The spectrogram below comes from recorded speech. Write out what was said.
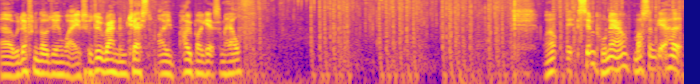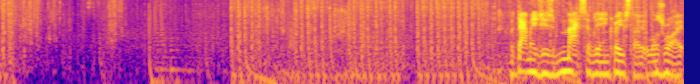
Uh, we're definitely not doing waves. We'll do random chest. I hope I get some health. Well, it's simple now. Mustn't get hurt. Damage is massively increased though, it was right.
